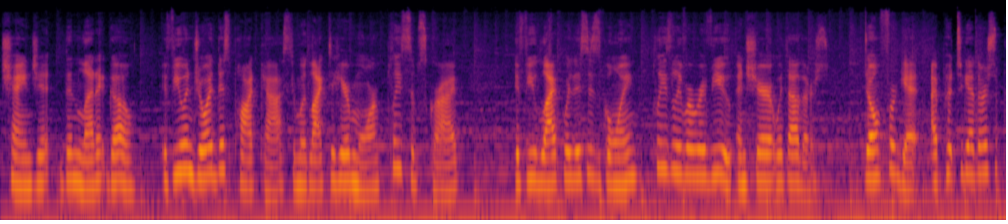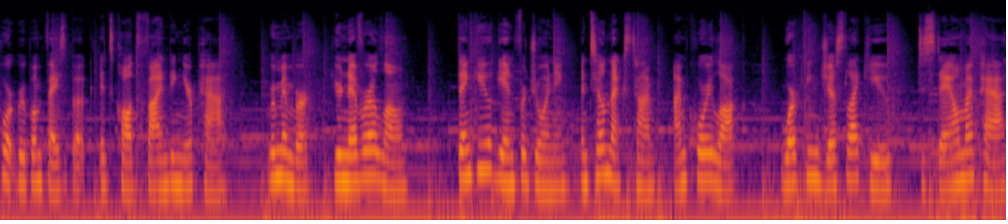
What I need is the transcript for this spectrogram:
change it, then let it go. If you enjoyed this podcast and would like to hear more, please subscribe. If you like where this is going, please leave a review and share it with others. Don't forget, I put together a support group on Facebook. It's called Finding Your Path. Remember, you're never alone. Thank you again for joining. Until next time, I'm Corey Locke, working just like you to stay on my path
